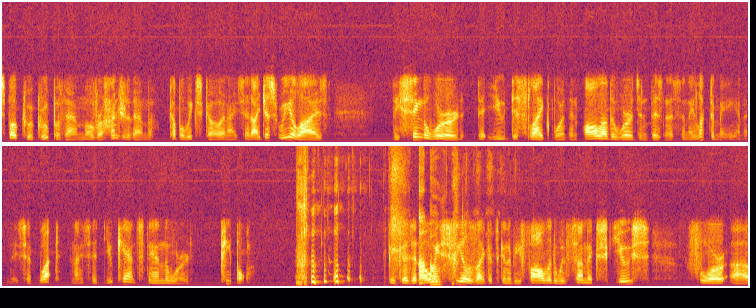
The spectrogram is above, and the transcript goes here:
spoke to a group of them, over a hundred of them, a couple of weeks ago, and I said, I just realized the single word that you dislike more than all other words in business. And they looked at me and they said, What? And I said, You can't stand the word people. because it Uh-oh. always feels like it's going to be followed with some excuse for uh,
